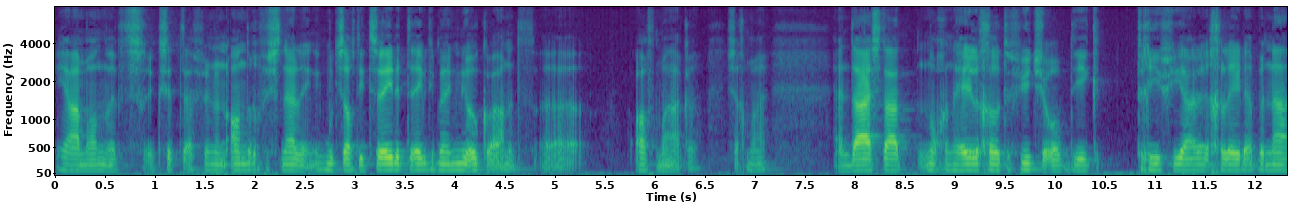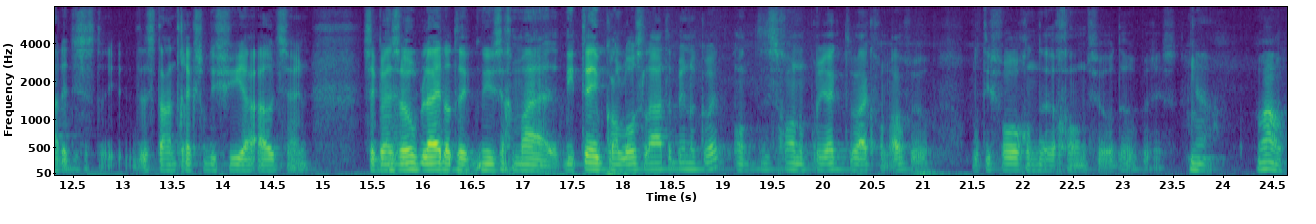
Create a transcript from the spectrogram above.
ja man, is- ik zit even in een andere versnelling. Ik moet zelfs die tweede tape, die ben ik nu ook aan het afmaken, zeg maar. En daar staat nog een hele grote future op die ik drie, vier jaar geleden heb benaderd. Dus er staan tracks op die vier jaar oud zijn. Dus ik ben zo blij dat ik nu zeg maar die tape kan loslaten binnenkort. Want het is gewoon een project waar ik van af wil. Omdat die volgende gewoon veel doper is. ja. Wauw.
